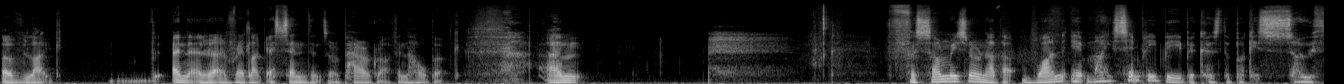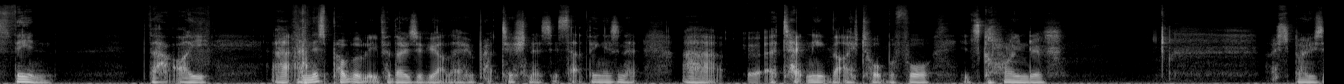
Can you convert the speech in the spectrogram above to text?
of like, and I've read like a sentence or a paragraph in the whole book. Um, for some reason or another, one, it might simply be because the book is so thin that I, uh, and this probably for those of you out there who are practitioners, it's that thing, isn't it? Uh, a technique that I've taught before. It's kind of, I suppose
